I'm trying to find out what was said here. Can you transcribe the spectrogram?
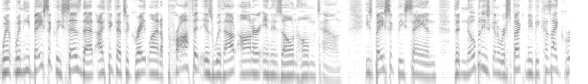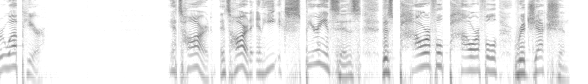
when, when he basically says that, I think that's a great line. A prophet is without honor in his own hometown. He's basically saying that nobody's going to respect me because I grew up here. It's hard. It's hard. And he experiences this powerful, powerful rejection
